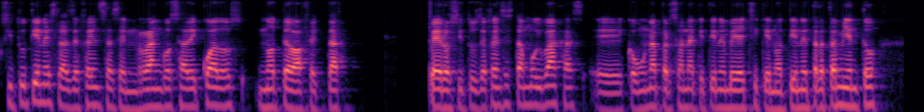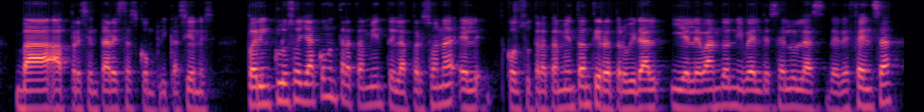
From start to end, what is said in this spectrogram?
si tú tienes las defensas en rangos adecuados, no te va a afectar pero si tus defensas están muy bajas, eh, como una persona que tiene VIH y que no tiene tratamiento, va a presentar estas complicaciones. Pero incluso ya con tratamiento y la persona con su tratamiento antirretroviral y elevando el nivel de células de defensa,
